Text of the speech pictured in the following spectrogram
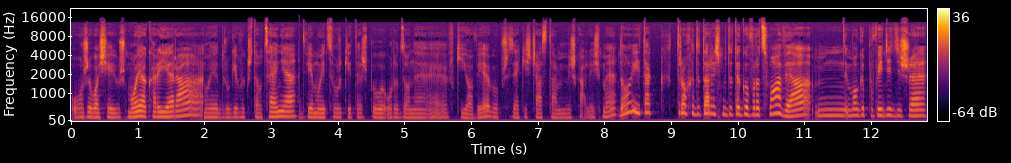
ułożyła się już moja kariera, moje drugie wykształcenie. Dwie moje córki też były urodzone e, w Kijowie, bo przez jakiś czas tam mieszkaliśmy. No i tak trochę dotarliśmy do tego Wrocławia. Mm, mogę powiedzieć, że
